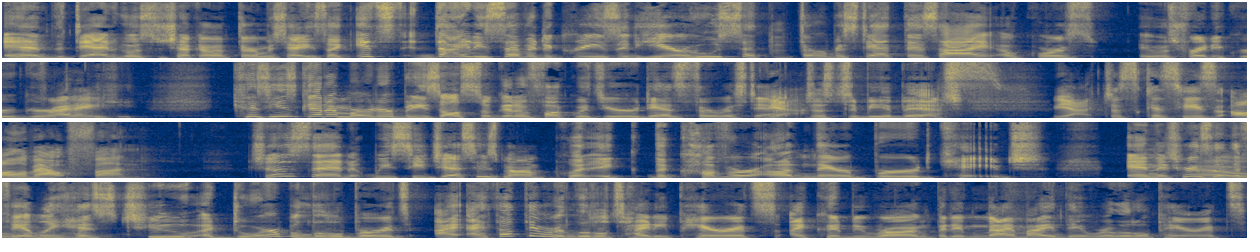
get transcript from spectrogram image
And the dad goes to check on the thermostat. He's like, "It's 97 degrees in here. Who set the thermostat this high?" Of course, it was Freddy Krueger. Freddy. because he's gonna murder, but he's also gonna fuck with your dad's thermostat Yeah. just to be a bitch. Yeah, just because he's all about fun. Just then, we see Jesse's mom put a, the cover on their bird cage. And it turns out the family Oh. has two adorable little birds. I, I thought they were little tiny parrots. I could be wrong, but in my mind, they were little parrots.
